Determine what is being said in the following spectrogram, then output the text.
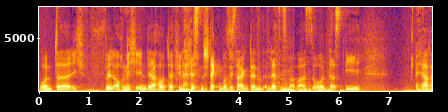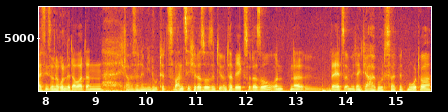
Und äh, ich will auch nicht in der Haut der Finalisten stecken, muss ich sagen, denn letztes Mal war es so, dass die ja, weiß nicht, so eine Runde dauert dann, ich glaube, so eine Minute 20 oder so sind die unterwegs oder so. Und na, wer jetzt irgendwie denkt, ja gut, ist halt mit Motor.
